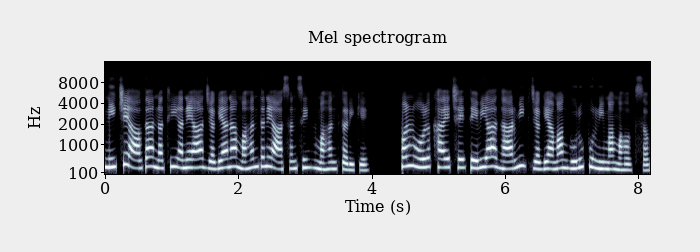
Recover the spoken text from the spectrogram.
નીચે આવતા નથી અને આ જગ્યાના મહંતને આસનસિદ્ધ મહંત તરીકે પણ ઓળખાય છે, તેવી આ ધાર્મિક જગ્યામાં ગુરુ પૂર્ણિમા મહોત્સવ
